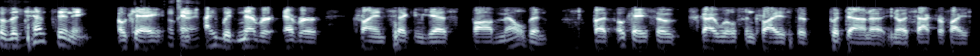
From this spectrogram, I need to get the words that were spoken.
So the tenth inning, okay, Okay. and I would never ever try and second guess Bob Melvin, but okay, so Sky Wilson tries to put down a you know a sacrifice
